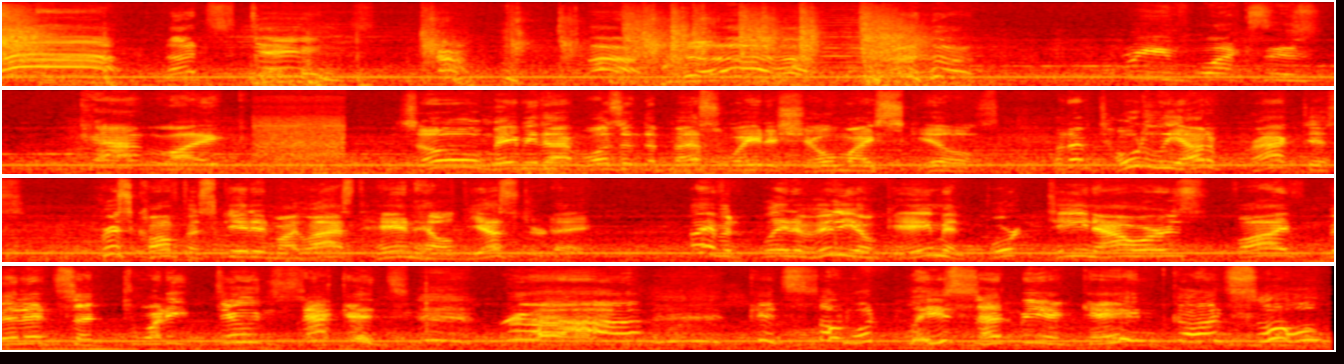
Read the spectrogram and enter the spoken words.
Ah! That stings! Reflexes, cat-like. So maybe that wasn't the best way to show my skills, but I'm totally out of practice. Chris confiscated my last handheld yesterday. I haven't played a video game in 14 hours, 5 minutes, and 22 seconds. Ah! Can someone please send me a game console?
